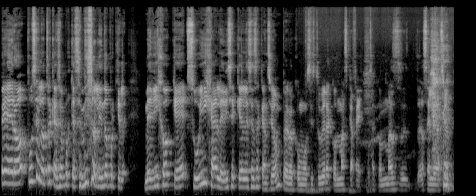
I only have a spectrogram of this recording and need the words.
Pero puse la otra canción porque se me hizo lindo porque me dijo que su hija le dice que él es esa canción, pero como si estuviera con más café, o sea, con más eh, aceleración.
